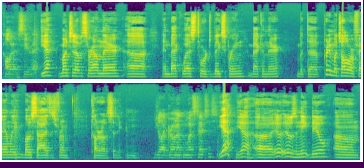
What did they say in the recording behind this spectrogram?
Colorado City, right? Yeah, a bunch of us around there, uh, and back west towards Big Spring, back in there. But uh, pretty much all of our family, both sides, is from Colorado City. Did you like growing up in West Texas? Yeah, yeah. Uh, it, it was a neat deal. Um,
